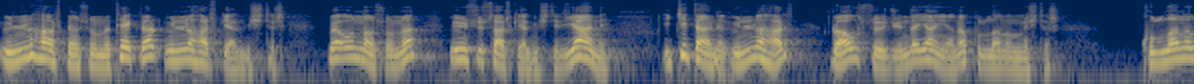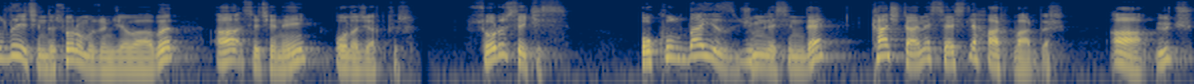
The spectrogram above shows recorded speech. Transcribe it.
ünlü harften sonra tekrar ünlü harf gelmiştir. Ve ondan sonra ünsüz harf gelmiştir. Yani iki tane ünlü harf Rauf sözcüğünde yan yana kullanılmıştır. Kullanıldığı için de sorumuzun cevabı A seçeneği olacaktır. Soru 8. Okuldayız cümlesinde kaç tane sesli harf vardır? A 3,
